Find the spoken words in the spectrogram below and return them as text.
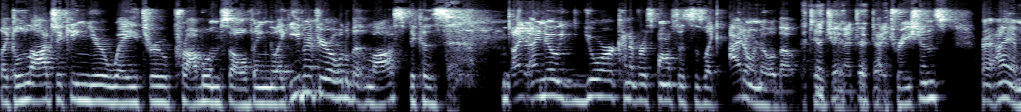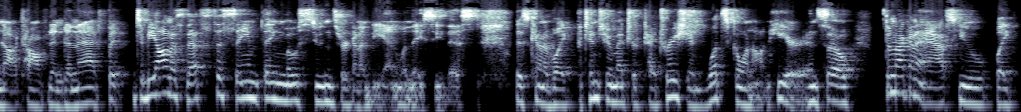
like logicking your way through problem solving. Like even if you're a little bit lost, because I, I know your kind of responses is like, I don't know about potentiometric titrations. Right? I am not confident in that. But to be honest, that's the same thing most students are going to be in when they see this. This kind of like potentiometric titration. What's going on here? And so they're not going to ask you like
